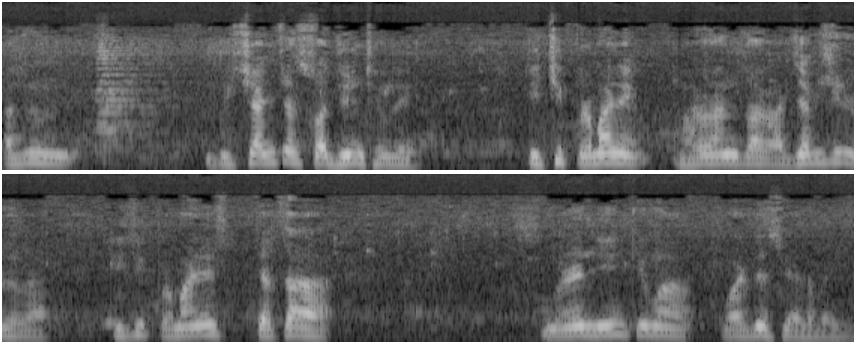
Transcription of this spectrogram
अजून ब्रिटिशांच्या स्वाधीन ठेवलं आहे तिथीप्रमाणे महाराजांचा राज्याभिषेक झाला. तिथीप्रमाणेच त्याचा स्मरण किंवा वाढदिवस व्हायला पाहिजे.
